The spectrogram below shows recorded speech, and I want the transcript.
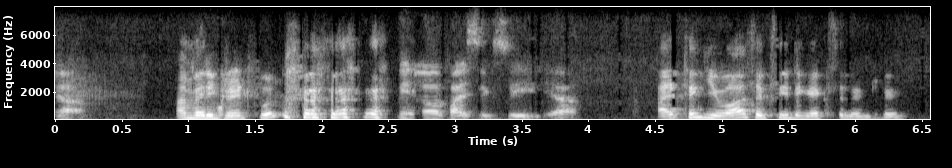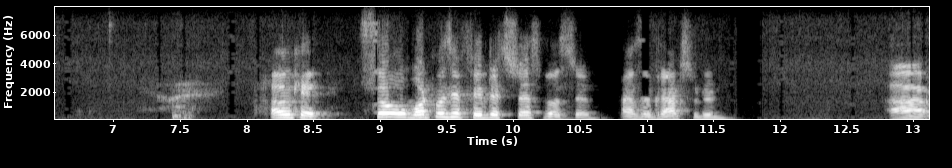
yeah, I'm very grateful. let me know if I succeed. Yeah. I think you are succeeding excellently. Okay, so what was your favorite stress buster as a grad student? Uh,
